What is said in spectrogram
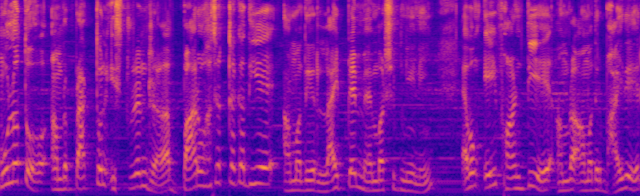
মূলত আমরা প্রাক্তন স্টুডেন্টরা বারো হাজার টাকা দিয়ে আমাদের লাইফ টাইম মেম্বারশিপ নিয়ে নিই এবং এই ফান্ড দিয়ে আমরা আমাদের ভাইদের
